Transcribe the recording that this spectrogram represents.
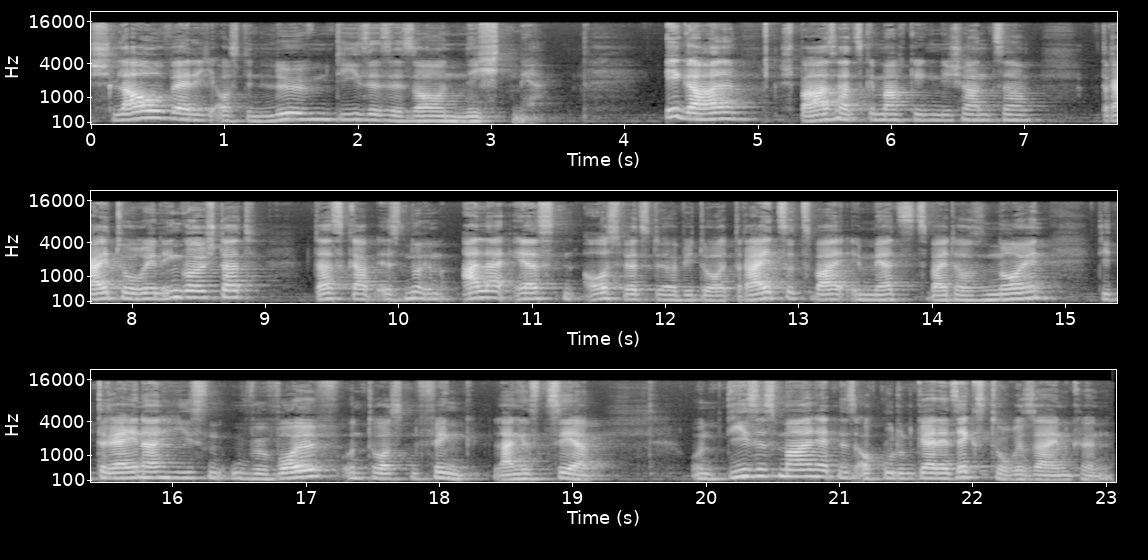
schlau werde ich aus den Löwen diese Saison nicht mehr. Egal, Spaß hat's gemacht gegen die Schanzer. Drei Tore in Ingolstadt, das gab es nur im allerersten Auswärtsderby dort. 3 zu 2 im März 2009. Die Trainer hießen Uwe Wolf und Thorsten Fink. Langes Zehr. Und dieses Mal hätten es auch gut und gerne sechs Tore sein können.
